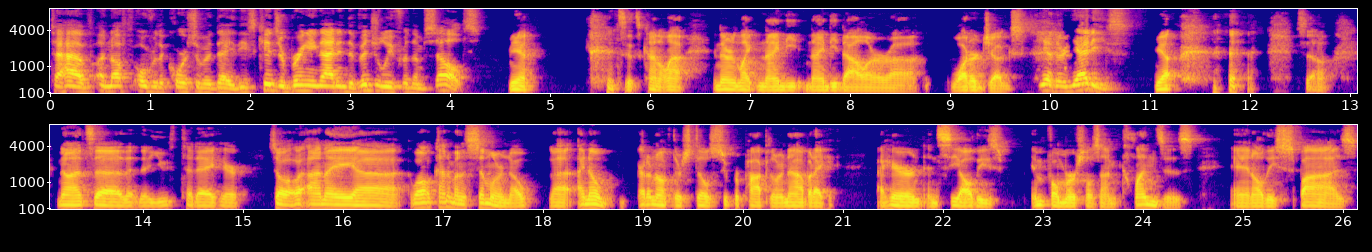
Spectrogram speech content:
to have enough over the course of a day. These kids are bringing that individually for themselves. Yeah, it's it's kind of loud, and they're in like 90 dollar uh, water jugs. Yeah, they're Yetis. Yep. so no, it's uh, the, the youth today here. So on a uh, well, kind of on a similar note, uh, I know I don't know if they're still super popular now, but I I hear and see all these infomercials on cleanses and all these spas.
